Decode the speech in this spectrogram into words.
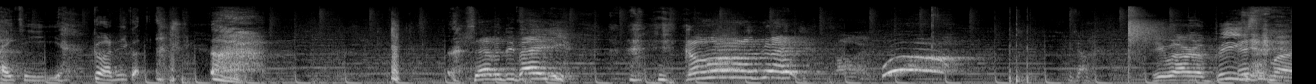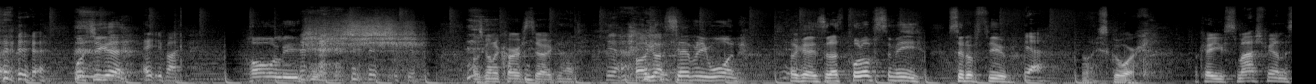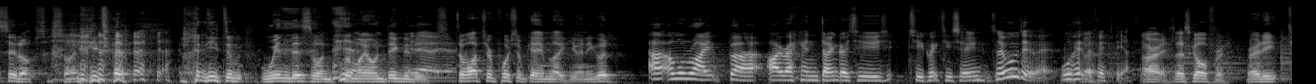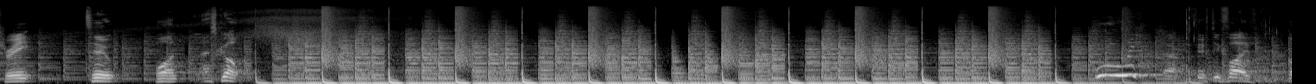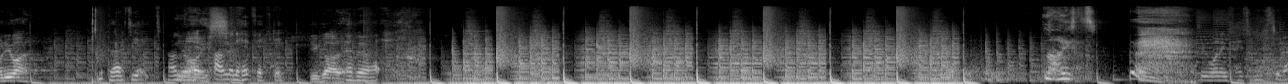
Eighty. Go on, you got. 70, baby. Come on, Greg. Good. You are a beast, man. What you get? 85. Holy sh! I was gonna curse there, God. Yeah. Oh, I got 71. Okay, so that's pull-ups to me, sit-ups to you. Yeah. Nice, good work. Okay, you smashed me on the sit-ups, so I need to, I need to win this one for Yeah. my own dignity. Yeah, yeah. So, what's your push-up game like? You any good? Uh, I'm all right, but I reckon don't go too too quick too soon. So we'll do it. We'll hit the Okay. 50. All right, let's go for it. Ready? Three, two, one. Let's go. Right, 55. What do you want? 38. I'm gonna, Nice. hit, I'm gonna hit 50. You got it. I'll be right. Nice. Do one in case I missed it.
